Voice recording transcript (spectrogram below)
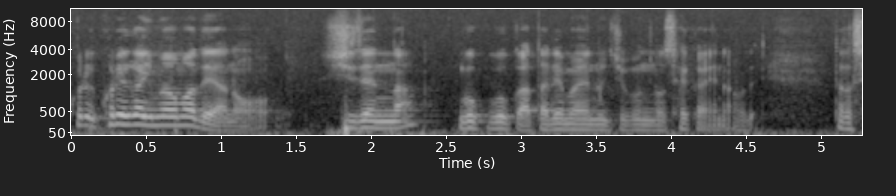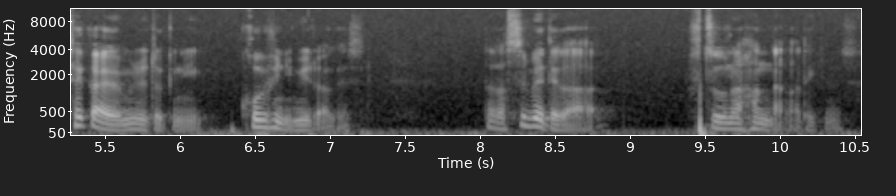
これこれが今まであの自然なごくごく当たり前の自分の世界なのでだから世界を見るときにこういうふうに見るわけです。だから全てが普通な判断ができるんです。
